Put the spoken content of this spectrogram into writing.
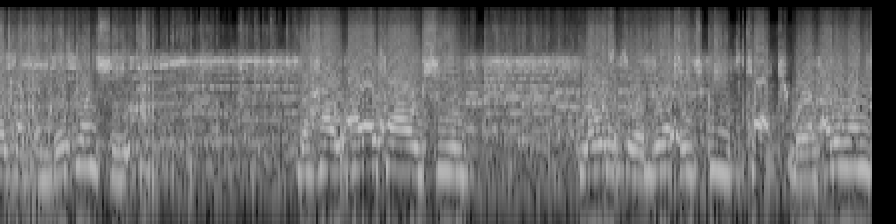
like that in this one she the how I like how she lowered it to a good HP to catch. Where in other ones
